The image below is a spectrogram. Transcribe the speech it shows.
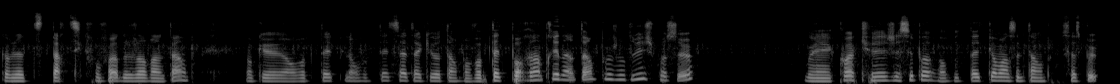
comme la petite partie qu'il faut faire de jour avant le temple. Donc, euh, on va peut-être on va peut-être s'attaquer au temple. On va peut-être pas rentrer dans le temple aujourd'hui, je suis pas sûr. Mais quoique, je sais pas, on va peut-être commencer le temple, ça se peut.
